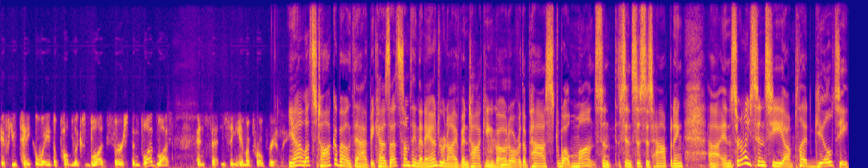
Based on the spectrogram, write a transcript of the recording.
if you take away the public's bloodthirst and bloodlust and sentencing him appropriately. Yeah, let's talk about that because that's something that Andrew and I have been talking mm-hmm. about over the past, well, months since, since this is happening, uh, and certainly since he um, pled guilty.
